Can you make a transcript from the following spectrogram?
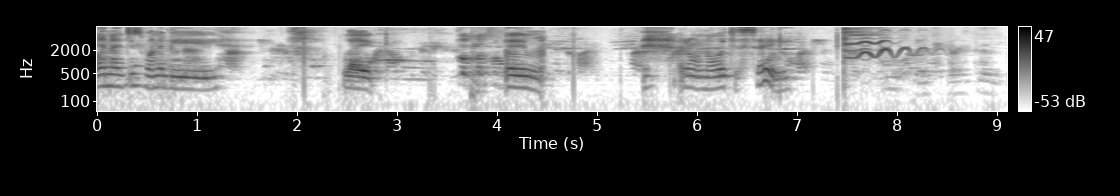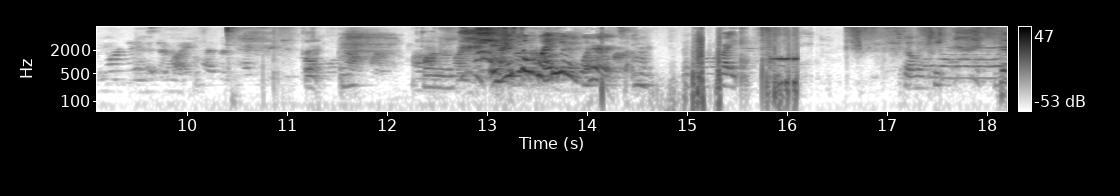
And I just want to be like, um, I don't know what to say. I. It's just the way it works. I'm right. Don't keep the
